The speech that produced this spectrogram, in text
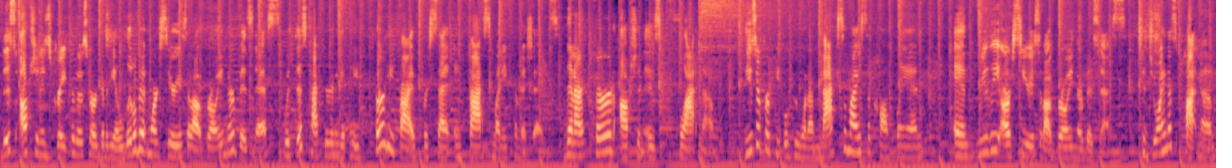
This option is great for those who are going to be a little bit more serious about growing their business. With this pack, you're going to get paid 35% in fast money commissions. Then our third option is platinum. These are for people who want to maximize the comp plan and really are serious about growing their business. To join us Platinum,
